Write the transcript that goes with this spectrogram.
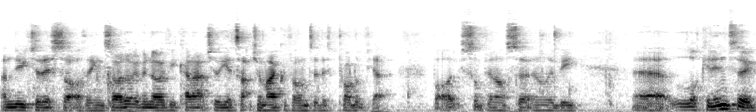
I'm new to this sort of thing, so I don't even know if you can actually attach a microphone to this product yet. But it's something I'll certainly be uh, looking into.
